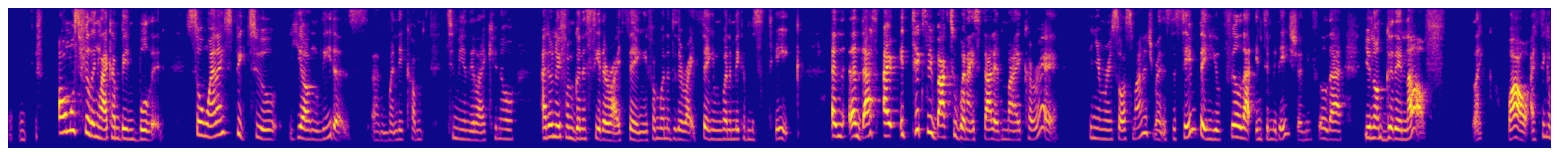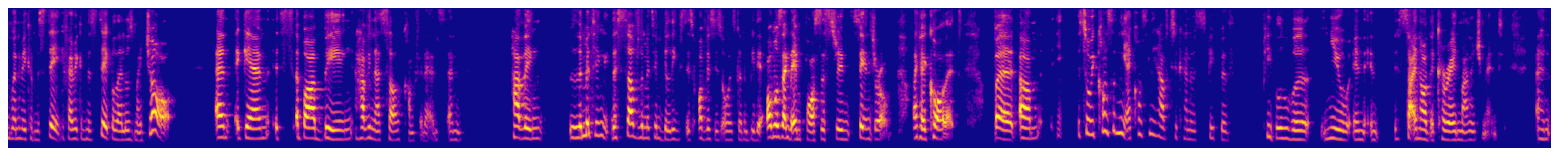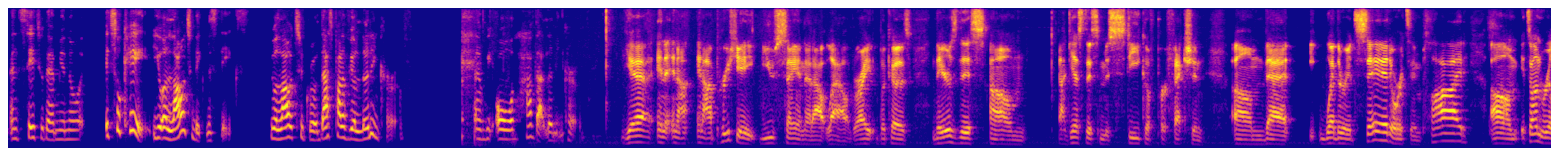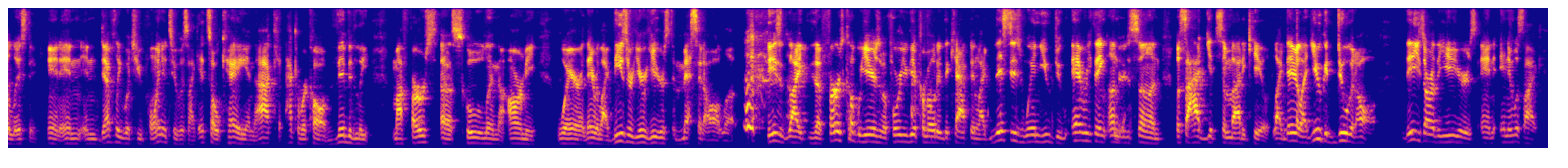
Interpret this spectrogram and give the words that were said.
almost feeling like I'm being bullied. So when I speak to young leaders and when they come to me and they're like, you know, I don't know if I'm going to say the right thing, if I'm going to do the right thing, I'm going to make a mistake. And and that's I it takes me back to when I started my career in human resource management. It's the same thing. You feel that intimidation. You feel that you're not good enough. Like, wow, I think I'm going to make a mistake. If I make a mistake, will I lose my job? And again, it's about being having that self-confidence and having limiting the self-limiting beliefs is obviously is always going to be there almost like the imposter syndrome like i call it but um, so we constantly, I constantly have to kind of speak with people who were new in, in starting out their career in management and, and say to them, you know, it's okay. You're allowed to make mistakes. You're allowed to grow. That's part of your learning curve. And we all have that learning curve. Yeah, and and I and I appreciate you saying that out loud, right? Because there's this um I guess this mystique of perfection um that whether it's said or it's implied, um, it's unrealistic. And, and and definitely what you pointed to is like it's okay. And I I can recall vividly my first uh, school in the army where they were like, "These are your years to mess it all up." These like the first couple years before you get promoted to captain. Like this is when you do everything under the sun beside get somebody killed. Like they're like you could do it all. These are the years, and and it was like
